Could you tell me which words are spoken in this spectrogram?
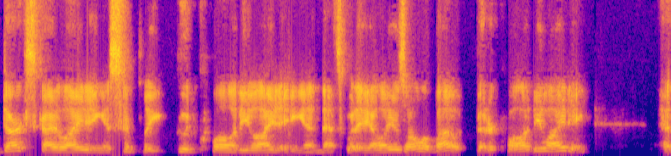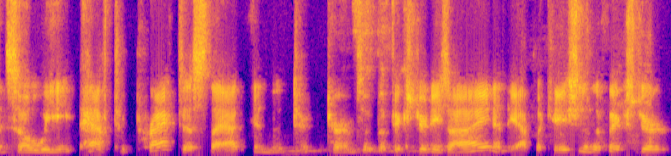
dark sky lighting is simply good quality lighting. And that's what ALA is all about better quality lighting. And so we have to practice that in ter- terms of the fixture design and the application of the fixture,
